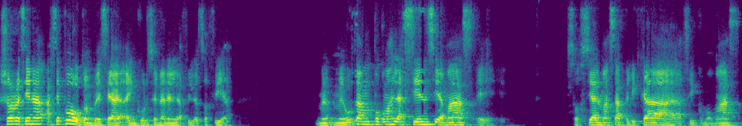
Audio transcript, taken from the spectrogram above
yo recién hace poco empecé a, incursionar en la filosofía. Me, gusta un poco más la ciencia más eh, social, más aplicada, así como más,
